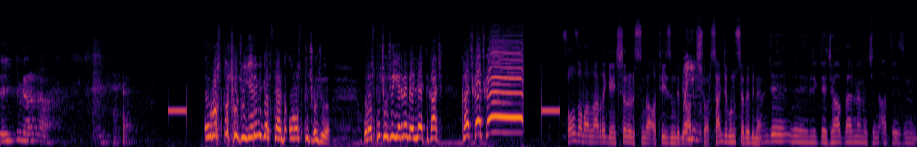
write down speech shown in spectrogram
Eğittim yarra. Orospu çocuğu yerimi gösterdi orospu çocuğu. Orospu çocuğu yerimi belli etti kaç. Kaç kaç kaç. Son zamanlarda gençler arasında ateizmde bir Ayı- artış var. Sence bunun sebebi ne? Öncelikle cevap vermem için ateizmin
